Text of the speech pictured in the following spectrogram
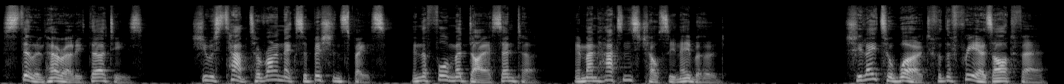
still in her early 30s, she was tapped to run an exhibition space in the former Dia Center in Manhattan's Chelsea neighbourhood. She later worked for the Frieze Art Fair.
